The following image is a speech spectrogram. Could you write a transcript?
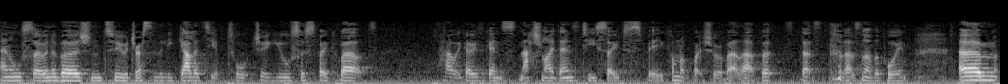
and also an aversion to addressing the legality of torture, you also spoke about how it goes against national identity, so to speak. I'm not quite sure about that, but that's that's another point. Um,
